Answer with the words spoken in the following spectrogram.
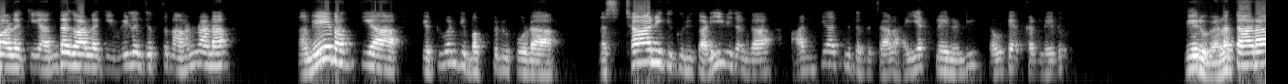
వాళ్ళకి అందగాళ్ళకి వీళ్ళని చెప్తున్నా అన్నాడా? నమే భక్త్యా. ఎటువంటి భక్తుడు కూడా నష్టానికి గురికాడు. ఈ విధంగా ఆధ్యాత్మికత చాలా హయ్యర్ ప్లేన్ అండి. డౌట్ ఎక్కర్లేదు మీరు వెళతారా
